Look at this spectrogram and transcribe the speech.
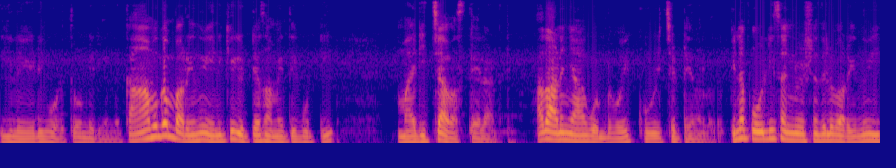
ഈ ലേഡി കൊടുത്തുകൊണ്ടിരിക്കുന്നത്. കാമുകൻ പറയുന്നു എനിക്ക് കിട്ടിയ സമയത്ത് ഈ കുട്ടി മരിച്ച അവസ്ഥയിലാണ്. അതാണ് ഞാൻ കൊണ്ടുപോയി കുഴിച്ചിട്ടേന്നുള്ളത്. പിന്നെ പോലീസ് അന്വേഷണത്തിൽ പറയുന്നു ഈ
